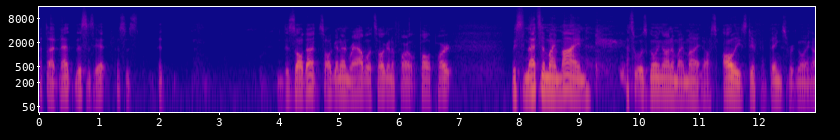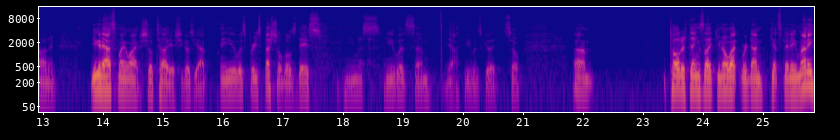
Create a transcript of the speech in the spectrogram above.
I thought, man, this is it. This is it. This is all done. It's all going to unravel. It's all going to fall, fall apart. Listen, that's in my mind. That's what was going on in my mind. All these different things were going on. And you can ask my wife. She'll tell you. She goes, yeah, he was pretty special those days. He was, he was, um, yeah, he was good. So, um, told her things like, you know what, we're done. Can't spend any money.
